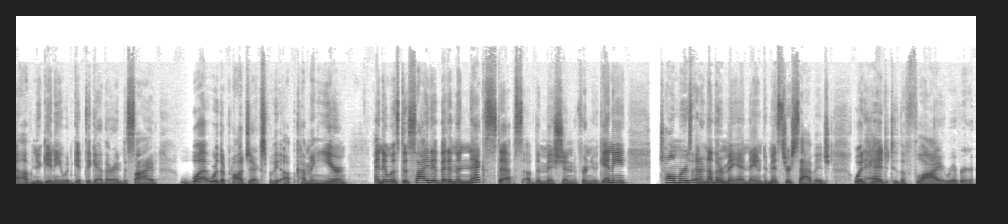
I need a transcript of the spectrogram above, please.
of New Guinea would get together and decide what were the projects for the upcoming year and it was decided that in the next steps of the mission for New Guinea, Chalmers and another man named Mr. Savage would head to the Fly River.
